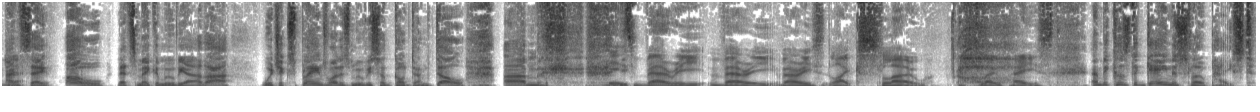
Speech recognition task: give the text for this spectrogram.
Yeah. and say, oh, let's make a movie out of that, which explains why this movie's so goddamn dull. Um, It's very, very, very like slow, slow paced. and because the game is slow paced,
